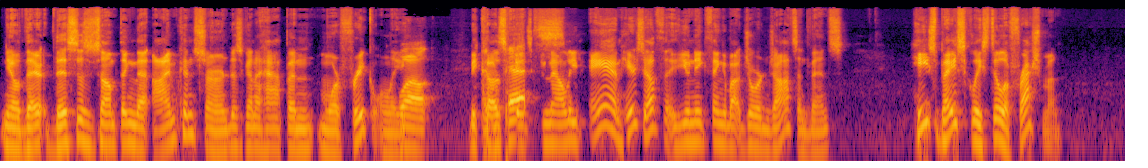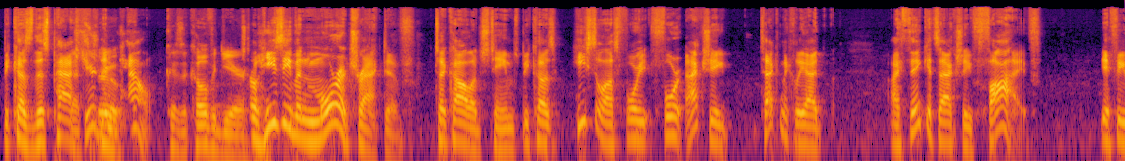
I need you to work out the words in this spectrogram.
you know there this is something that I'm concerned is going to happen more frequently. Well, because kids can now leave. And here's the other thing, unique thing about Jordan Johnson, Vince. He's basically still a freshman because this past That's year true. didn't count because of COVID year. So he's even more attractive to college teams because he still has four. Four actually, technically, I I think it's actually five. If he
